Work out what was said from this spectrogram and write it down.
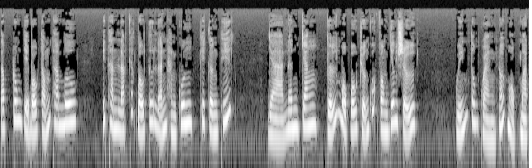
tập trung về bộ tổng tham mưu, ý thành lập các bộ tư lệnh hành quân khi cần thiết. Và nên chăng cử một bộ trưởng quốc phòng dân sự. Nguyễn Tôn Quang nói một mạch.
